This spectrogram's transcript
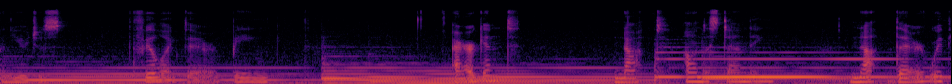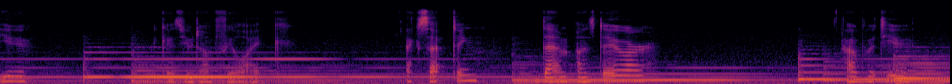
and you just feel like they're being arrogant, not understanding, not there with you because you don't feel like accepting them as they are? How about you?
